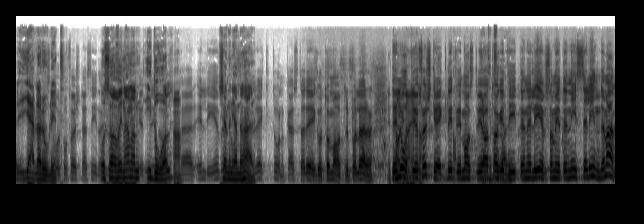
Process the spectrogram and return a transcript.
Jävla roligt. Och så har vi en annan idol. Känner ni igen den här? Rektorn kastade ägg och tomater på läraren. Det låter ju förskräckligt. Vi, måste, vi har tagit hit en elev som heter Nisse Lindeman.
